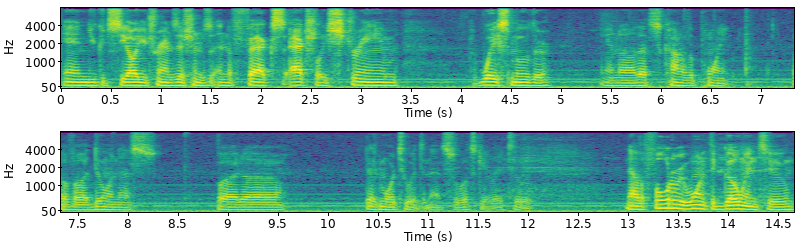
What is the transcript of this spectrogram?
And you could see all your transitions and effects actually stream way smoother. And uh, that's kind of the point of uh, doing this. But uh, there's more to it than that, so let's get right to it. Now the folder we want it to go into,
